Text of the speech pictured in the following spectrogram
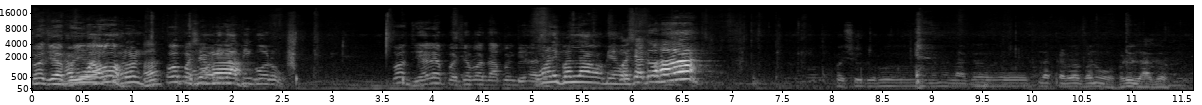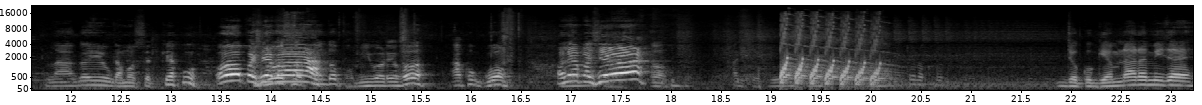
તો જ્યાં ભાઈ આવો. ઓ, પછી કાપી ગોરું તો જ્યારે પૈસા બાદ આપણને બે પાણી ભરલાવો બે પૈસા ડોહા પશુ દોહો મને લાગે કરવા ઘણું ઓભળ્યું લાગે લાગે એવું તમે સત્ય કહું ઓ પછી બા. તો ભમી વળ્યો હો આખો ગોમ. અલે પછી ગેમ ના રમી જાય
